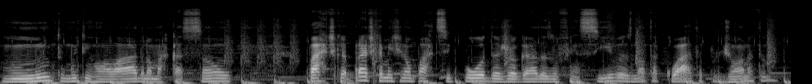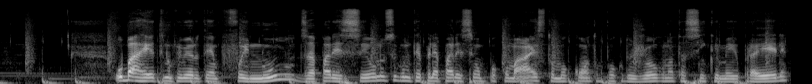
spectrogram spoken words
Muito, muito enrolado na marcação. praticamente não participou das jogadas ofensivas. Nota 4 para o Jonathan. O Barreto no primeiro tempo foi nulo, desapareceu. No segundo tempo ele apareceu um pouco mais, tomou conta um pouco do jogo, nota 5,5 para ele.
